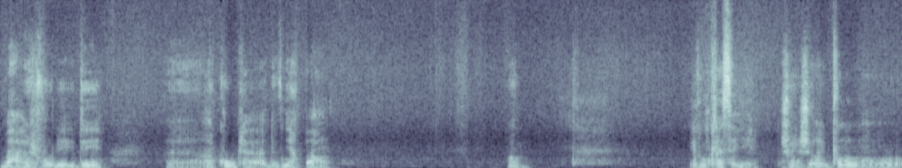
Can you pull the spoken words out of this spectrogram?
bah, je voulais aider un couple à devenir parent. Et donc là, ça y est, je, réponds,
